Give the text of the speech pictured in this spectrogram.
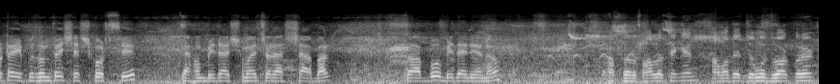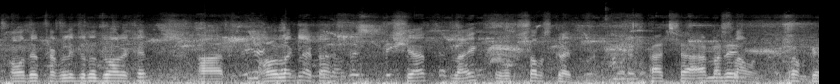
ওটা এই পর্যন্তই শেষ করছি। এখন বিদায়ের সময় চলে আসছে আবার। তো আব্বু বিদায় নিয়ে নাও। আপনারা ভালো থাকেন আমাদের জন্য দোয়া করেন আমাদের ফ্যামিলির জন্য দোয়া রাখেন। আর ভালো লাগলে একটা শেয়ার লাইক এবং সাবস্ক্রাইব করেন। আচ্ছা আমাদের ওকে।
